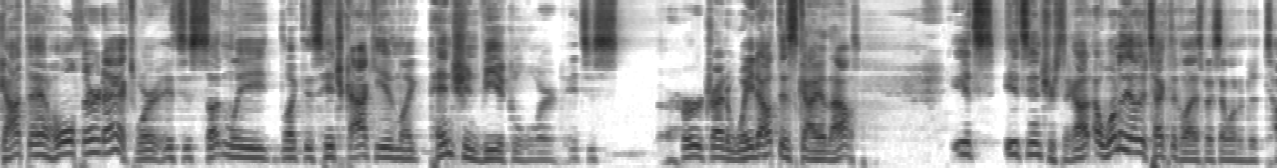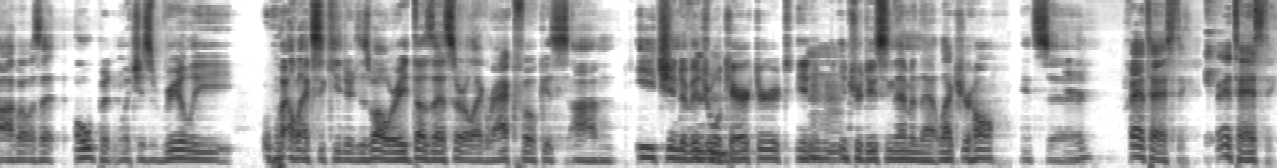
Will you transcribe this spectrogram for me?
got that whole third act where it's just suddenly like this Hitchcockian like tension vehicle where it's just her trying to wait out this guy in the house. It's it's interesting. Uh, one of the other technical aspects I wanted to talk about was that open, which is really well executed as well, where he does that sort of like rack focus on each individual Mhm. character in Mhm. introducing them in that lecture hall. It's uh, fantastic, fantastic.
